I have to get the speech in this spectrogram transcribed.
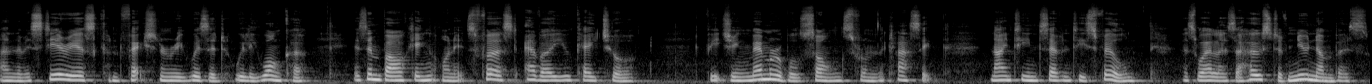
and the mysterious confectionery wizard Willy Wonka is embarking on its first ever UK tour, featuring memorable songs from the classic 1970s film, as well as a host of new numbers.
